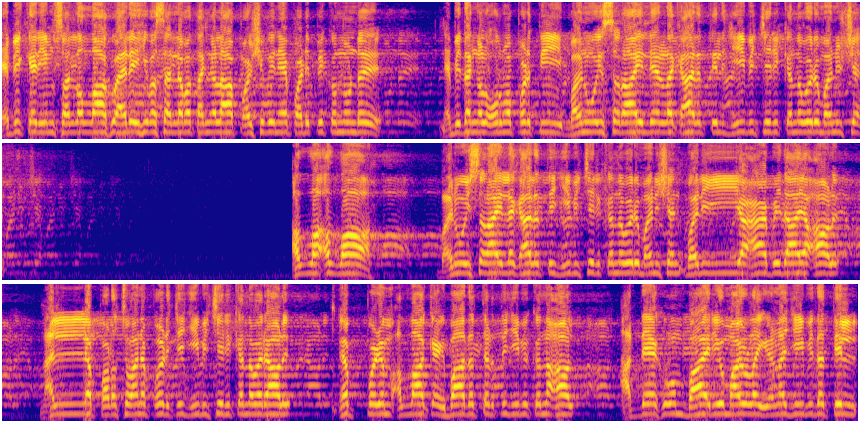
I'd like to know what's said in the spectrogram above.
നബി കരീം സല്ലാഹു അലഹി വസല്ലമ തങ്ങൾ ആ പശുവിനെ പഠിപ്പിക്കുന്നുണ്ട്. നബി തങ്ങൾ ഓർമ്മപ്പെടുത്തി ബനു ഇസ്രായേലിലുള്ള കാലത്തിൽ ജീവിച്ചിരിക്കുന്ന ഒരു മനുഷ്യൻ. അള്ളാ അള്ളാ ബനു ഇസ്രായേലിന്റെ കാലത്ത് ജീവിച്ചിരിക്കുന്ന ഒരു മനുഷ്യൻ വലിയ ആബിദായ ആൾ. നല്ല പടച്ചോനെ പേടിച്ച് ജീവിച്ചിരിക്കുന്ന ഒരാൾ. എപ്പോഴും അള്ളാഹ്ക്ക് ഇബാദത്തെടുത്ത് ജീവിക്കുന്ന ആൾ. അദ്ദേഹവും ഭാര്യയുമായുള്ള ഇണജീവിതത്തിൽ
